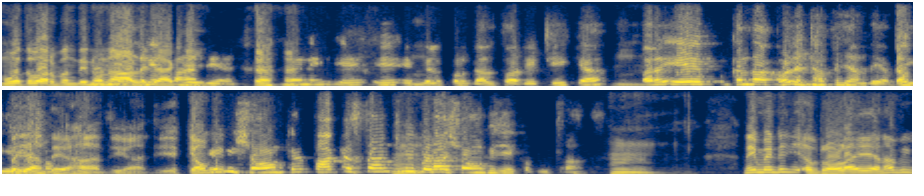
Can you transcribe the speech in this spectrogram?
ਮੋਤਵਾਰ ਬੰਦੇ ਨੂੰ ਨਾਲ ਲਿਜਾ ਕੇ। ਨਹੀਂ ਨਹੀਂ ਇਹ ਇਹ। ਬਿਲਕੁਲ ਗੱਲ ਤੁਹਾਡੀ ਠੀਕ ਆ ਪਰ ਇਹ ਕੰਧਾ ਖੋਲੇ ਟੱਪ ਜਾਂਦੇ ਆ ਟੱਪ ਜਾਂਦੇ ਆ। ਹਾਂਜੀ ਹਾਂਜੀ ਕਿਉਂਕਿ ਸ਼ੌਂਕ ਹੈ ਪਾਕਿਸਤਾਨ 'ਚ ਵੀ। ਬੜਾ ਸ਼ੌਂਕ ਜੇ ਕਬੂਤਰਾਂ ਦਾ। ਹੂੰ ਨਹੀਂ ਮਿੰਟ ਜੀ ਰੌਲਾ ਇਹ ਹੈ ਨਾ ਵੀ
